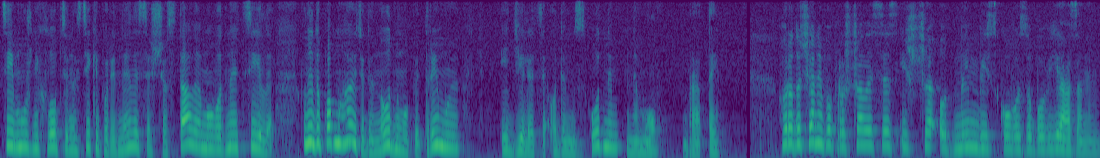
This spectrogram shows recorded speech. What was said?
Ці мужні хлопці настільки поріднилися, що стали, мов одне ціле. Вони допомагають один одному, підтримують і діляться один з одним, немов брати. Городочани попрощалися з іще одним військовозобов'язаним.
